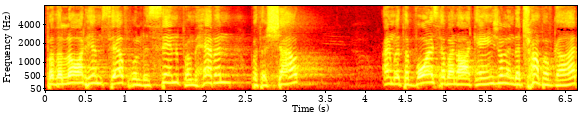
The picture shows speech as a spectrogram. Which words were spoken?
For the Lord himself will descend from heaven with a shout and with the voice of an archangel and the trump of God,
